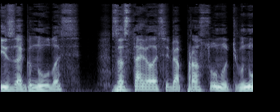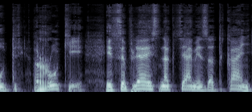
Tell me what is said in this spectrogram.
изогнулась, заставила себя просунуть внутрь руки и, цепляясь ногтями за ткань,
